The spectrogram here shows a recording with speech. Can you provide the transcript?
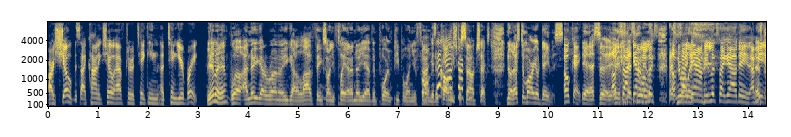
our show, this iconic show, after taking a 10 year break. Yeah, man. Well, I know you got to run. I know you got a lot of things on your plate, and I know you have important people on your phone Uh, that is are calling Al you for sound checks. No, that's Demario Davis. Okay, Yeah, that's uh, upside that's down, New he looks that's New upside Orleans. down. He looks like Al Davis. I mean, that's,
